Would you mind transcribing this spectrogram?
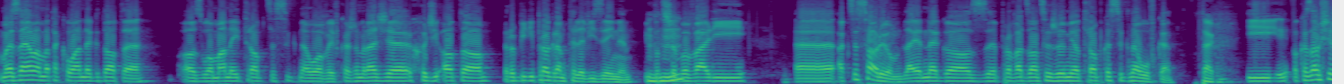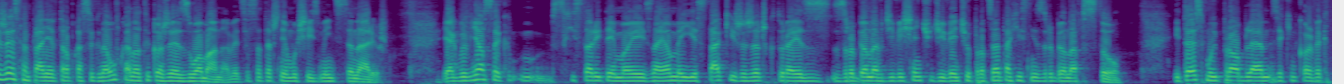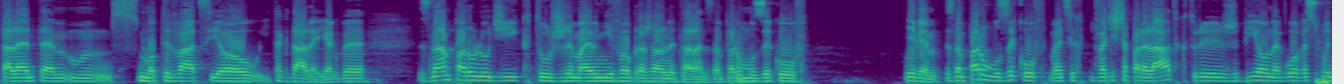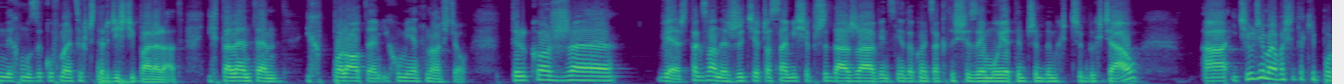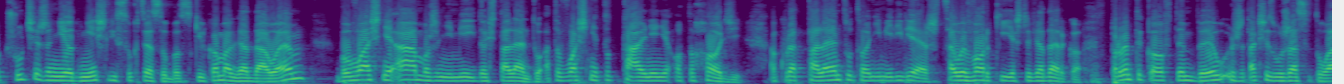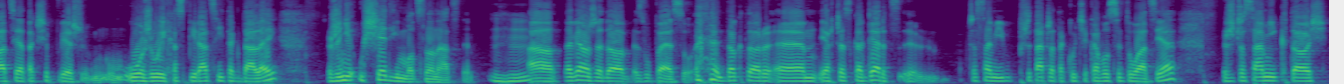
Moja znajoma ma taką anegdotę, o złamanej trąbce sygnałowej. W każdym razie chodzi o to, robili program telewizyjny i mhm. potrzebowali e, akcesorium dla jednego z prowadzących, żeby miał trąbkę sygnałówkę. Tak. I okazało się, że jest na planie trąbka sygnałówka, no tylko, że jest złamana, więc ostatecznie musi zmienić scenariusz. Jakby wniosek z historii tej mojej znajomej jest taki, że rzecz, która jest zrobiona w 99% jest niezrobiona w 100%. I to jest mój problem z jakimkolwiek talentem, z motywacją i tak dalej. Jakby znam paru ludzi, którzy mają niewyobrażalny talent. Znam paru muzyków, nie wiem, znam paru muzyków mających 20 parę lat, którzy biją na głowę słynnych muzyków mających 40 parę lat. Ich talentem, ich polotem, ich umiejętnością. Tylko, że wiesz, tak zwane życie czasami się przydarza, więc nie do końca ktoś się zajmuje tym, czym, bym, czym by chciał. A i ci ludzie mają właśnie takie poczucie, że nie odnieśli sukcesu, bo z kilkoma gadałem, bo właśnie, a może nie mieli dość talentu, a to właśnie totalnie nie o to chodzi. Akurat talentu to oni mieli, wiesz, całe worki i jeszcze wiaderko. Problem tylko w tym był, że tak się złożyła sytuacja, tak się, wiesz, ułożyły ich aspiracje i tak dalej, że nie usiedli mocno nad tym. Mhm. A nawiążę do SWPS-u. Doktor Jarczewska Gerc y, czasami przytacza taką ciekawą sytuację, że czasami ktoś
